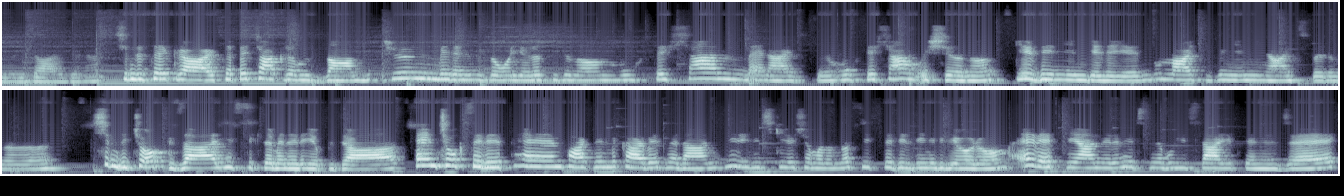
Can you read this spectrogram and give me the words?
rica ederim. Şimdi tekrar tepe çakramızdan bütün bedenimizde o yaratıcının muhteşem enerjisinin, muhteşem ışığının girdiğini imgeleyin. Bunlar sizin yeni るな。Şimdi çok güzel his yüklemeleri yapacağız. Hem çok sevip hem partnerimi kaybetmeden bir ilişki yaşamanın nasıl hissedildiğini biliyorum. Evet diyenlerin hepsine bu hisler yüklenilecek.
